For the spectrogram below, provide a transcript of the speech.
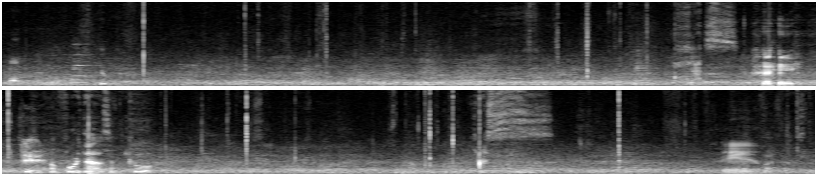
Pop. Yep. Yes. Hey. Up 4,000. Cool. Yes. Damn. 5,000.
